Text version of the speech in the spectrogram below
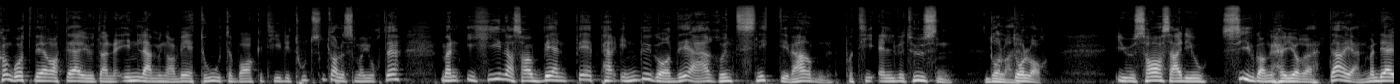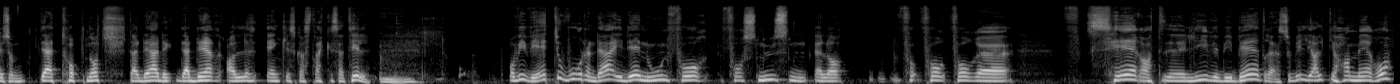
kan godt være at det er jo den innlemmingen av WTO tilbake tidlig 2000-tallet som har gjort det, men i Kina så har BNP per innbygger det er rundt snitt i verden, på 10 000-11 000 dollar. dollar. I USA så er de jo syv ganger høyere der igjen, men det er jo som, det er top notch. Det er der, det, er der alle egentlig skal strekke seg til. Mm. Og vi vet jo hvordan det er idet noen får, får, snusen, eller får, får, får uh, ser at uh, livet blir bedre, så vil de alltid ha mer òg.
